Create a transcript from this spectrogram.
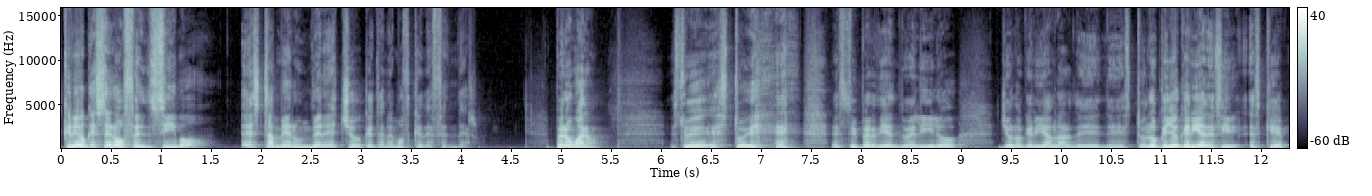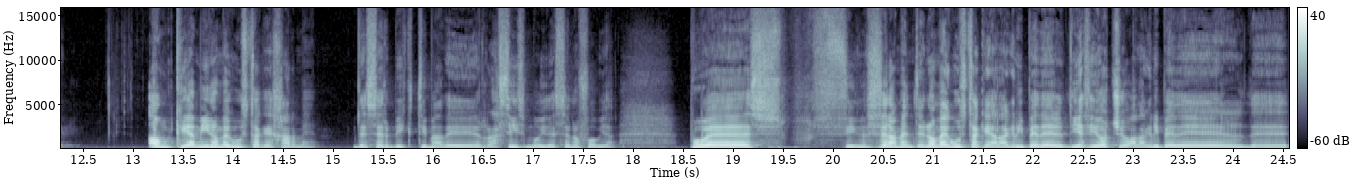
creo que ser ofensivo es también un derecho que tenemos que defender. Pero bueno, estoy, estoy, estoy perdiendo el hilo. Yo no quería hablar de, esto. Lo que yo quería decir es que, aunque a mí no me gusta quejarme de ser víctima de racismo y de xenofobia, pues sinceramente, no me gusta que a la gripe del 18, a la gripe del...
